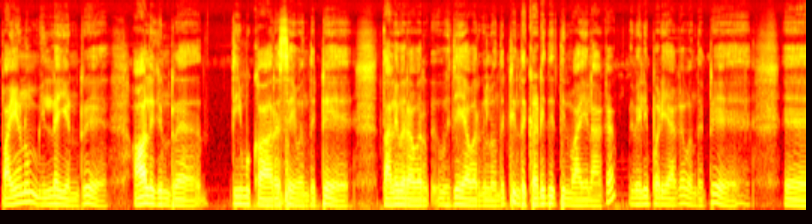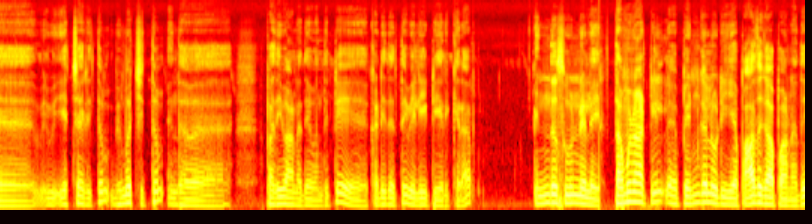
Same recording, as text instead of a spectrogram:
பயனும் இல்லை என்று ஆளுகின்ற திமுக அரசை வந்துட்டு தலைவர் அவர் விஜய் அவர்கள் வந்துட்டு இந்த கடிதத்தின் வாயிலாக வெளிப்படையாக வந்துட்டு எச்சரித்தும் விமர்சித்தும் இந்த பதிவானதை வந்துட்டு கடிதத்தை வெளியிட்டு இருக்கிறார் இந்த சூழ்நிலை தமிழ்நாட்டில் பெண்களுடைய பாதுகாப்பானது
